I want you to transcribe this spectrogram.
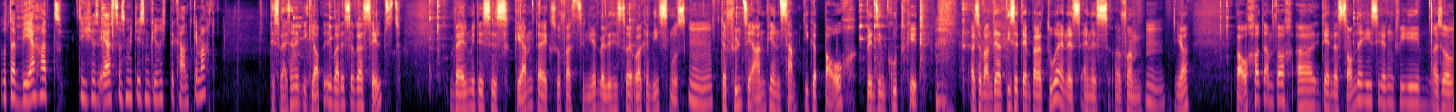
Lothar, wer hat dich als erstes mit diesem Gericht bekannt gemacht? Das weiß ich nicht. Ich glaube, ich war das sogar selbst, weil mir dieses Germteig so fasziniert, weil das ist so ein Organismus. Der fühlt sich an wie ein samtiger Bauch, wenn es ihm gut geht. Also wenn der diese Temperatur eines, eines äh, vom ja, Bauch hat einfach, äh, der in der Sonne ist irgendwie, also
